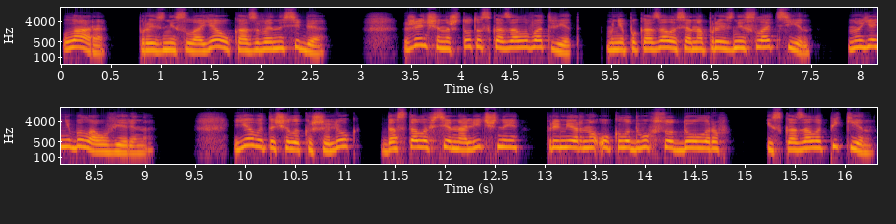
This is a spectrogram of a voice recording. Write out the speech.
«Лара», — произнесла я, указывая на себя. Женщина что-то сказала в ответ. Мне показалось, она произнесла «Тин», но я не была уверена. Я вытащила кошелек, достала все наличные, примерно около двухсот долларов, и сказала «Пекин».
